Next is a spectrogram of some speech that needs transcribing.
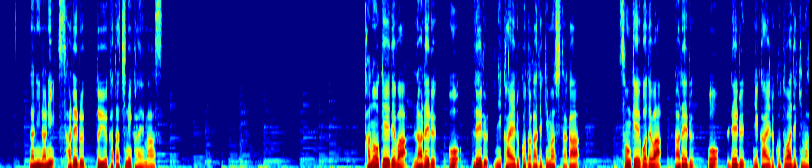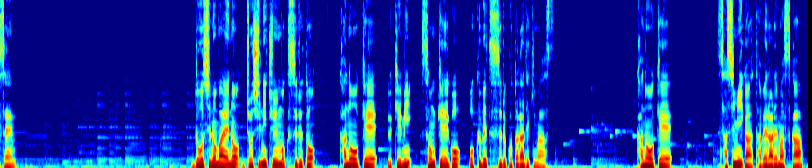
何々されるという形に変えます。可能形ではられるをれるに変えることができましたが尊敬語ではられるをれるに変えることはできません。動詞の前の助詞に注目すると可能形受け身尊敬語を区別することができます。可能形刺身が食べられますか？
